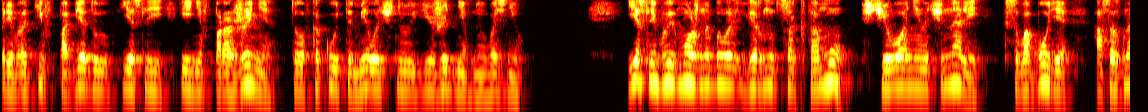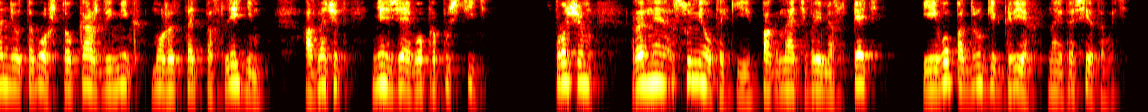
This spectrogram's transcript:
превратив победу, если и не в поражение, то в какую-то мелочную ежедневную возню. Если бы можно было вернуться к тому, с чего они начинали, к свободе, осознанию того, что каждый миг может стать последним, а значит нельзя его пропустить. Впрочем, Рене сумел таки погнать время вспять, и его подруге грех на это сетовать.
